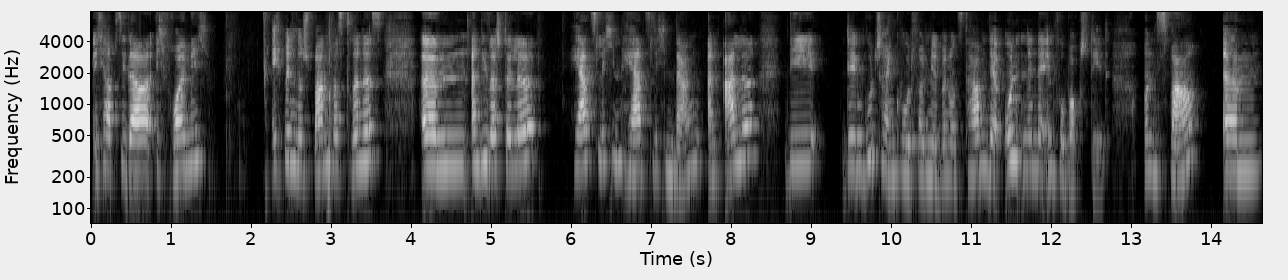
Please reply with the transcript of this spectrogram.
ich habe sie da, ich freue mich. Ich bin gespannt, was drin ist. Ähm, an dieser Stelle herzlichen, herzlichen Dank an alle, die den Gutscheincode von mir benutzt haben, der unten in der Infobox steht. Und zwar, ähm,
